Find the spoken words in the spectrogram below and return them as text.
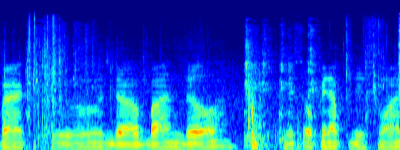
back to the bundle. Let's open up this one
